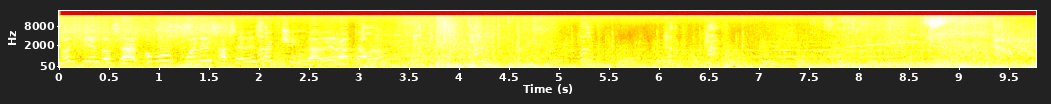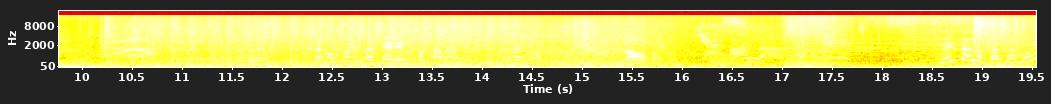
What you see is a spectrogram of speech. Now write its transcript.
no entiendo, o sea, ¿cómo puedes hacer esa chingadera, cabrón? O sea, ¿cómo puedes hacer esto, cabrón? No, güey. ¡Hala! ¿Neta la pasamos?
